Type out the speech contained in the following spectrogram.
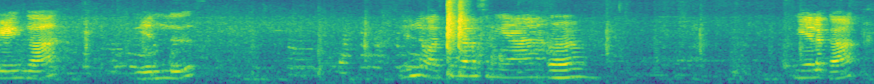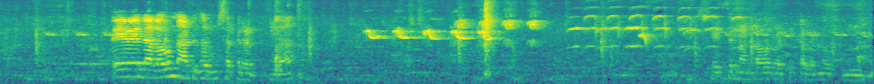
தேங்காய் எள்ளு. எள்ளு தானே சொன்னியா ஏலக்காய். தேவையான அளவு நாட்டு கரும்பு சக்கரை எடுத்துக்கலாம். சேர்த்து நல்லா ஒரு வாட்டி கலந்து விட்டுலாம்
